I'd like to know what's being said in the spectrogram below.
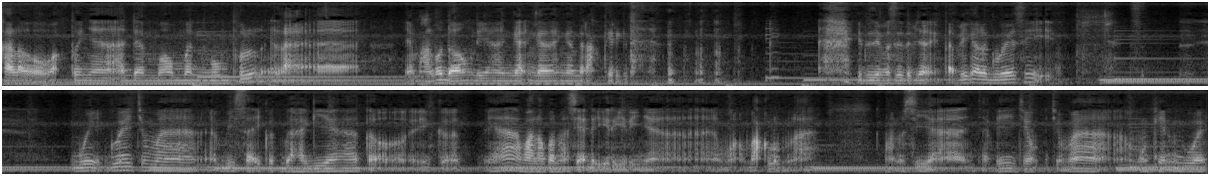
kalau waktunya ada momen ngumpul lah ya malu dong dia nggak nggak nggak traktir kita itu sih positifnya. Tapi kalau gue sih gue gue cuma bisa ikut bahagia atau ikut ya walaupun masih ada iri-irinya maklum lah manusia. Tapi cuma mungkin gue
